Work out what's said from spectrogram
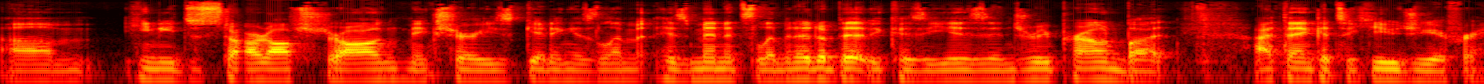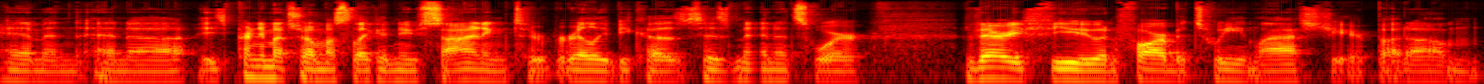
Um, he needs to start off strong, make sure he's getting his limit, his minutes limited a bit because he is injury prone. But I think it's a huge year for him, and and uh, he's pretty much almost like a new signing to really because his minutes were very few and far between last year. But um,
